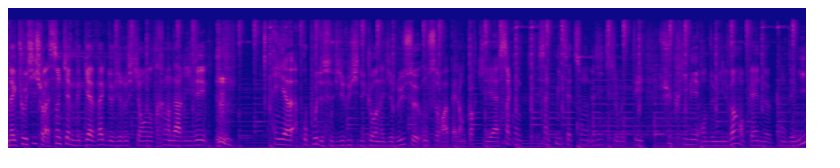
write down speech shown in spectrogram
On actu aussi sur la cinquième vague de virus qui est en train d'arriver Et euh, à propos de ce virus et du coronavirus, euh, on se rappelle encore qu'il y a 50, 5700 lits qui ont été supprimés en 2020 en pleine pandémie,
